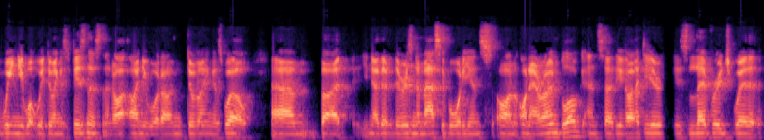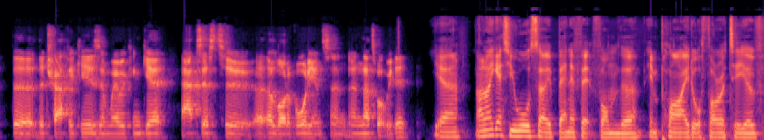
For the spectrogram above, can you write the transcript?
we knew what we're doing as a business and I, I knew what I'm doing as well. Um, but you know there, there isn't a massive audience on, on our own blog, and so the idea is leverage where the, the traffic is and where we can get access to a, a lot of audience, and, and that's what we did. Yeah, and I guess you also benefit from the implied authority of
